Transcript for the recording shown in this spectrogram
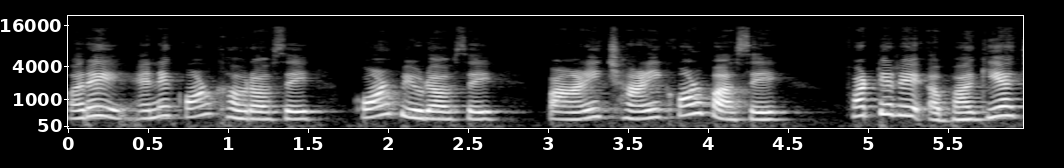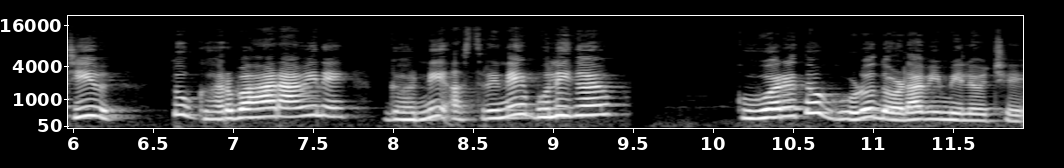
અરે, એને કોણ ખવડાવશે? કોણ પીવડાવશે? પાણી છાણી કોણ પાશે? ફટ રે અભાગ્યા જીવ, તું ઘર બહાર આવીને ઘરની અસ્ત્રીને ભૂલી ગયો? કુંવરે તો ઘોડો દોડાવી મેલ્યો છે.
